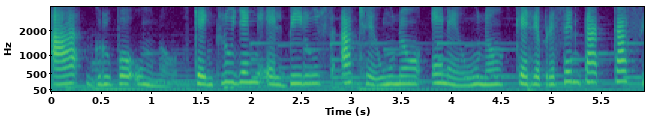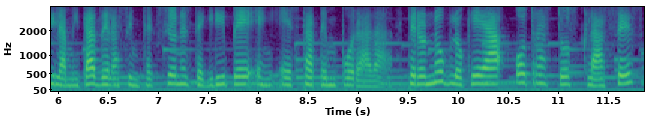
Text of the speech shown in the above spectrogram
A grupo 1, que incluyen el virus H1N1, que representa casi la mitad de las infecciones de gripe en esta temporada, pero no bloquea otras dos clases,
